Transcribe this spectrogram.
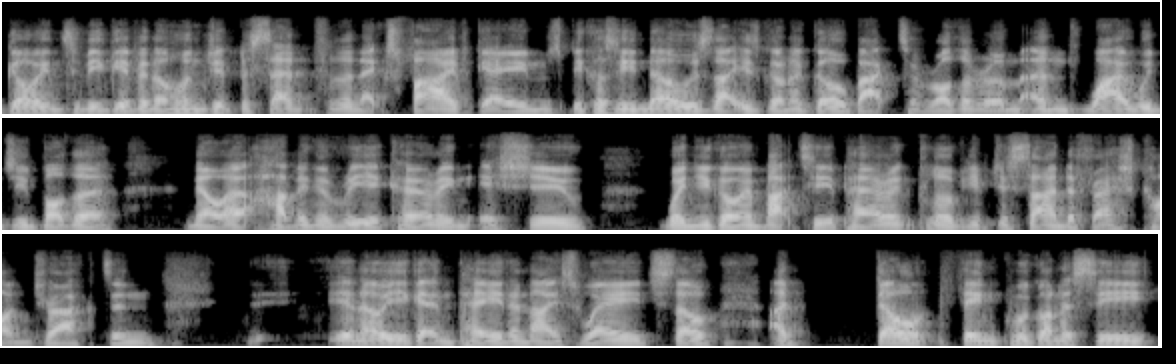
going to be given 100% for the next five games because he knows that he's going to go back to Rotherham. And why would you bother you know, having a reoccurring issue? When you're going back to your parent club, you've just signed a fresh contract and you know you're getting paid a nice wage so i don't think we're going to see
